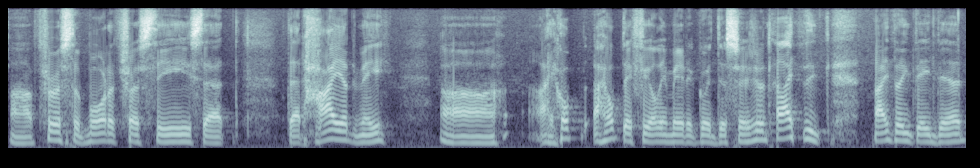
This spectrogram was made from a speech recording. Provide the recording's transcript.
Uh, first, the Board of Trustees that, that hired me. Uh, I, hope, I hope they feel they made a good decision. I think, I think they did.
